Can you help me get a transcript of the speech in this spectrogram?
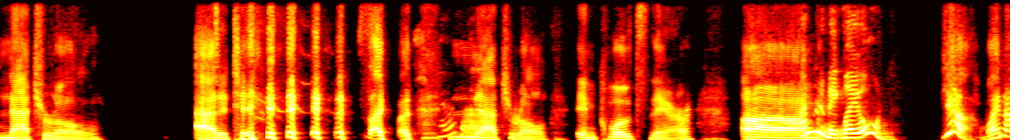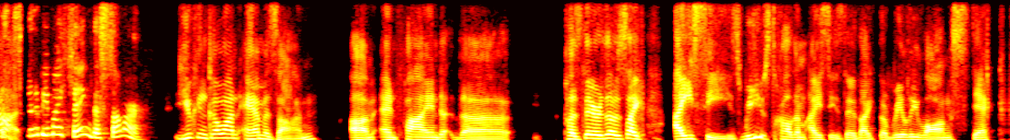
natural additive. I put natural in quotes there. I'm Um, going to make my own. yeah, why not? It's going to be my thing this summer. you can go on Amazon um, and find the because there are those like ices. We used to call them ices. They're like the really long stick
